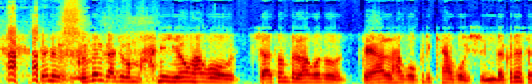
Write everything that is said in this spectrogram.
저는 그걸 가지고 많이 이용하고 자손들하고도 대화를 하고 그렇게 하고 있습니다. 그래서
